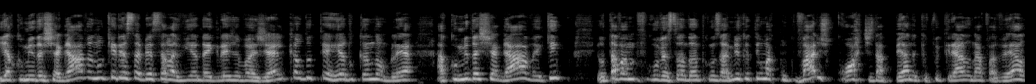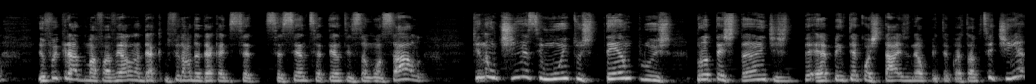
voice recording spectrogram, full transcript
e a comida chegava, eu não queria saber se ela vinha da igreja evangélica ou do terreiro do candomblé. A comida chegava e quem... eu estava conversando antes com os amigos, eu tenho uma... vários cortes na perna que eu fui criado na favela. Eu fui criado numa favela no final da década de 60, 70 em São Gonçalo, que não tinha-se muitos templos protestantes, é, pentecostais, neopentecostais. Você tinha,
